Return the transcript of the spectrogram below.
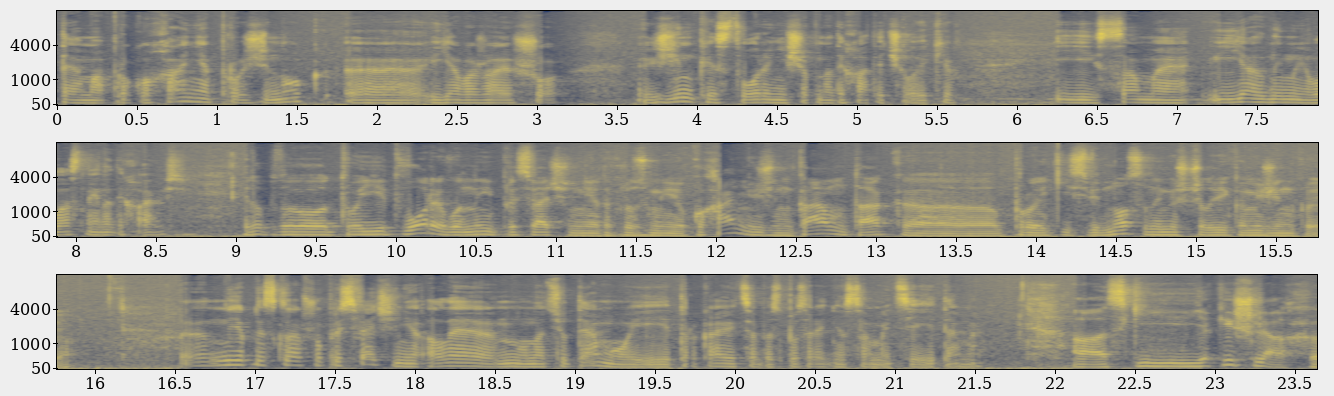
тема про кохання, про жінок. Е, Я вважаю, що жінки створені, щоб надихати чоловіків. І саме і я ними власне і надихаюсь. І тобто твої твори вони присвячені, я так розумію, коханню, жінкам, так, е, про якісь відносини між чоловіком і жінкою. Е, Ну, я б не сказав, що присвячені, але ну, на цю тему і торкаються безпосередньо саме цієї теми. А який шлях е,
